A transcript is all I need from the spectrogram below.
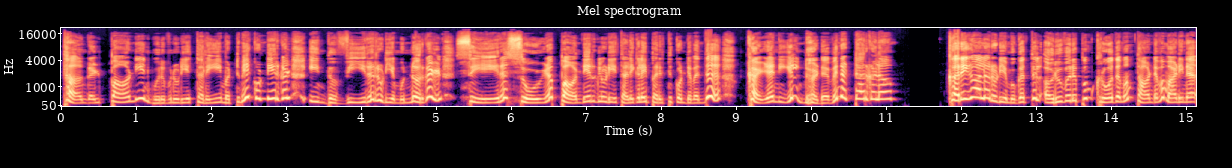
தாங்கள் பாண்டியன் ஒருவனுடைய தலையை மட்டுமே கொண்டீர்கள். இந்த வீரருடைய முன்னோர்கள் சேர சோழ பாண்டியர்களுடைய தலைகளை பறித்து கொண்டு வந்து கழனியில் நடவு நட்டார்களாம். கரிகாலருடைய முகத்தில் அருவருப்பும் குரோதமும் தாண்டவம் ஆடின.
